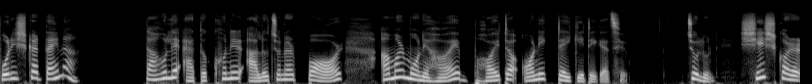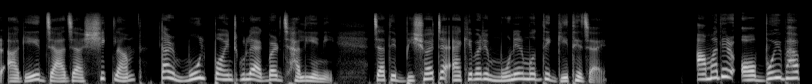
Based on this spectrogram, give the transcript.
পরিষ্কার, তাই না? তাহলে এতক্ষণের আলোচনার পর আমার মনে হয় ভয়টা অনেকটাই কেটে গেছে। চলুন, শেষ করার আগে যা যা শিখলাম তার মূল পয়েন্টগুলো একবার ঝালিয়ে নিই, যাতে বিষয়টা একেবারে মনের মধ্যে গেঁথে যায়। আমাদের অব্যয়ভাব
